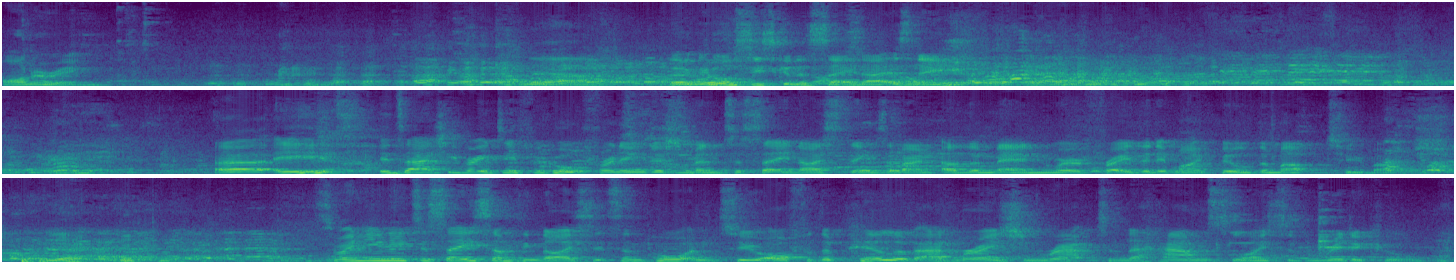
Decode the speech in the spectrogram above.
honouring. Yeah. But of course he's going to say that, isn't he? Uh, it's, it's actually very difficult for an Englishman to say nice things about other men. We're afraid that it might build them up too much. Yeah. So when you need to say something nice, it's important to offer the pill of admiration wrapped in the ham slice of ridicule.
